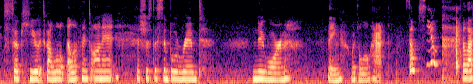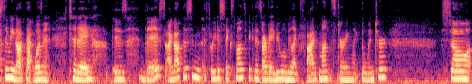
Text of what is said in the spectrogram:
It's so cute. It's got a little elephant on it. It's just a simple ribbed newborn thing with a little hat. So cute. The last thing we got that wasn't today is this. I got this in three to six months because our baby will be like five months during like the winter. So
